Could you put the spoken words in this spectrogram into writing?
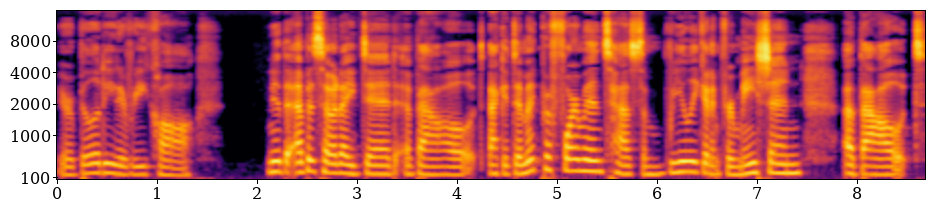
your ability to recall, you know, the episode I did about academic performance has some really good information about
